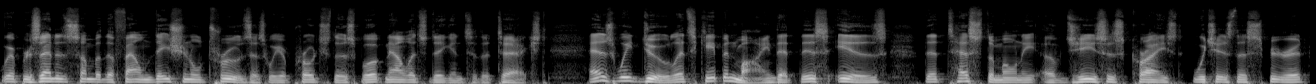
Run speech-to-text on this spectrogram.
We have presented some of the foundational truths as we approach this book. Now let's dig into the text. As we do, let's keep in mind that this is the testimony of Jesus Christ, which is the spirit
